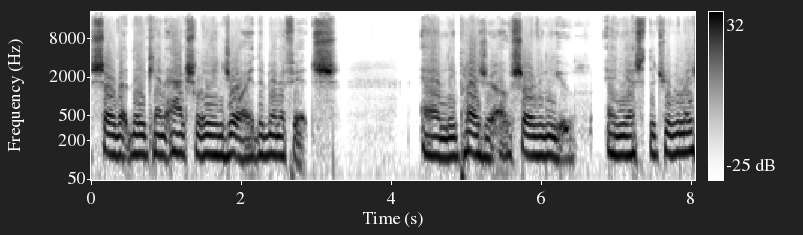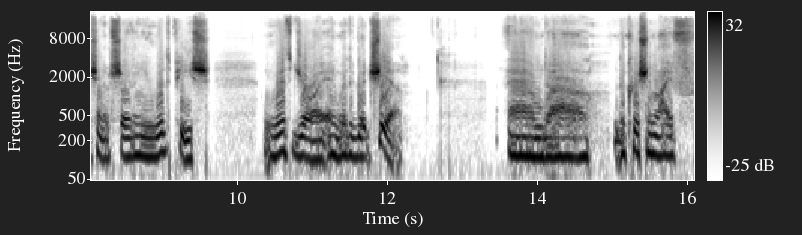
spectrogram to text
so that they can actually enjoy the benefits and the pleasure of serving you. And yes, the tribulation of serving you with peace, with joy, and with good cheer and uh, the Christian life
